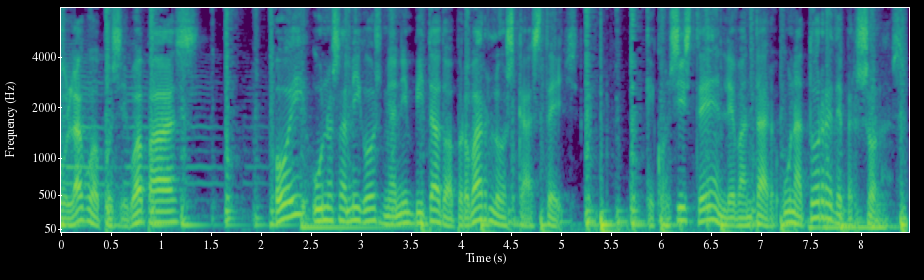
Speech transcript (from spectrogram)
Hola guapos y guapas. Hoy unos amigos me han invitado a probar los castells, que consiste en levantar una torre de personas.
